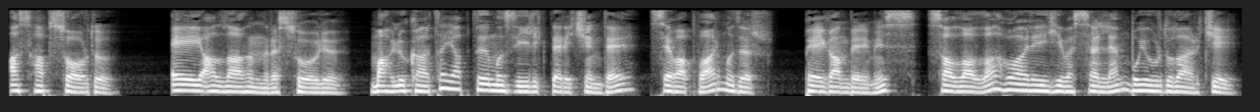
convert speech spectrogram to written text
ashab sordu. Ey Allah'ın Resulü! Mahlukata yaptığımız iyilikler içinde sevap var mıdır? Peygamberimiz sallallahu aleyhi ve sellem buyurdular ki,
